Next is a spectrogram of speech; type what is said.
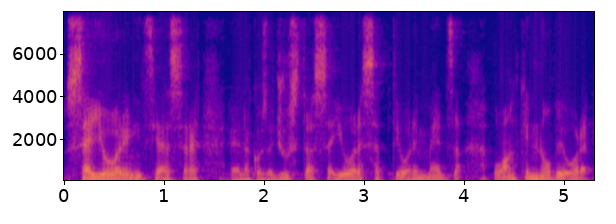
6 ore inizia a essere eh, la cosa giusta, 6 ore, 7 ore e mezza o anche 9 ore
